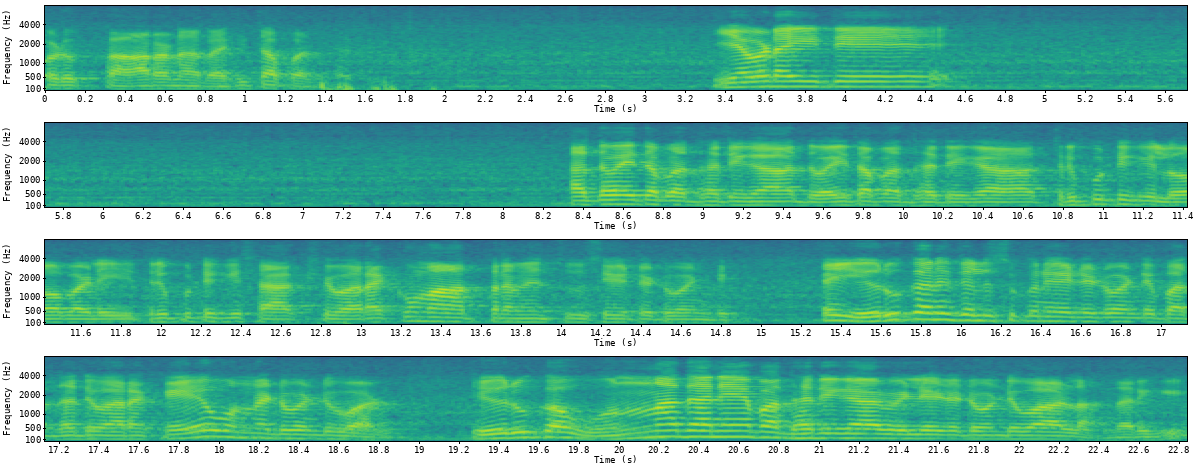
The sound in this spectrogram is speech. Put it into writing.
వాడు కారణరహిత పద్ధతి. ఎవడైతే అద్వైత పద్ధతిగా ద్వైత పద్ధతిగా త్రిపుటికి లోబడి త్రిపుటికి సాక్షి వరకు మాత్రమే చూసేటటువంటి ఎరుకని తెలుసుకునేటటువంటి పద్ధతి వరకే ఉన్నటువంటి వాళ్ళు. ఎరుక ఉన్నదనే పద్ధతిగా వెళ్ళేటటువంటి వాళ్ళందరికీ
